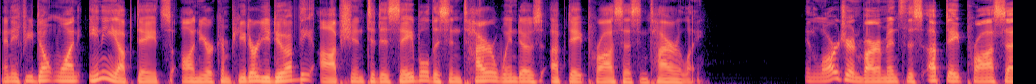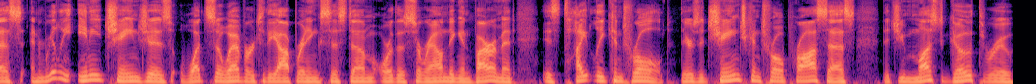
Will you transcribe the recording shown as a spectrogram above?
And if you don't want any updates on your computer, you do have the option to disable this entire Windows update process entirely. In larger environments, this update process and really any changes whatsoever to the operating system or the surrounding environment is tightly controlled. There's a change control process that you must go through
